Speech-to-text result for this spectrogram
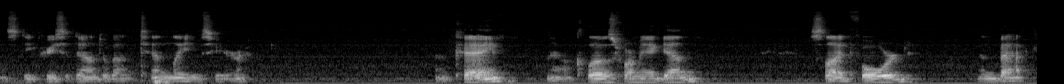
Let's decrease it down to about 10 leaves here. Okay, now close for me again. Slide forward and back.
